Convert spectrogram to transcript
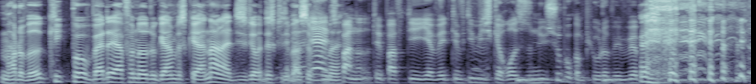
Men har du været og kigge på, hvad det er for noget, du gerne vil skære? Nej, nej, de skal, det skal de bare sætte Ja, ja, det er bare noget. Det er bare fordi, jeg ved, det er fordi, vi skal råde til sådan en ny supercomputer. Vi, vi,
